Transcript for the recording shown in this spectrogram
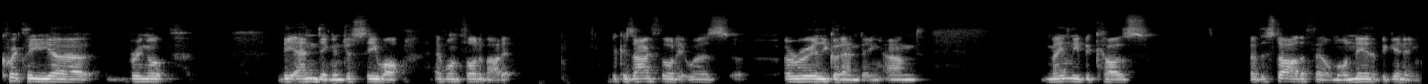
quickly uh bring up the ending and just see what everyone thought about it because i thought it was a really good ending and mainly because at the start of the film or near the beginning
